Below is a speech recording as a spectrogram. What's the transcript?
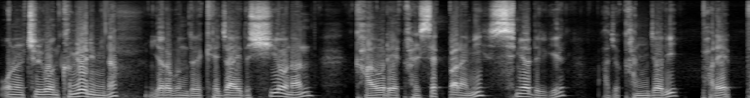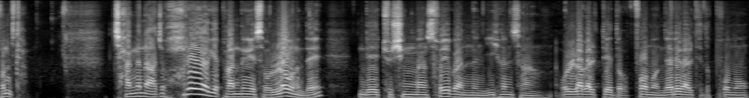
오늘 즐거운 금요일입니다. 여러분들의 계좌에도 시원한 가을의 갈색 바람이 스며들길 아주 간절히 바래 봅니다. 장은 아주 화려하게 반등해서 올라오는데 내 주식만 소외받는 이 현상 올라갈 때도 포모 내려갈 때도 포모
